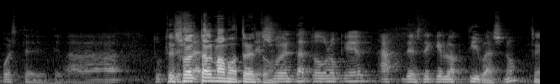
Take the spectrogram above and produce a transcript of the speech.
pues te, te va... te suelta el mamotreto. Te suelta todo lo que... desde que lo activas, ¿no? Sí.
